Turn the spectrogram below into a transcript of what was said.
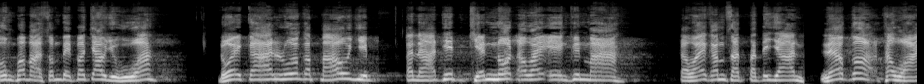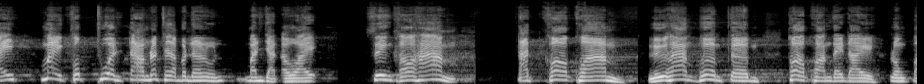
องค์พระบาทสมเด็จพระเจ้าอยู่หัว โดยการล้วงกระเป๋าหยิบกระดาษที่เขียนโน้ตเอาไว้เองขึ้นมา ถวายคำสัตย์ปฏิญาณ แล้วก็ถวายไม่ครบถ้วนตามรัฐธรรมนูญบัญญัติเอาไว้ ซึ่งเขาห้ามตัดข้อความหรือห้ามเพิ่มเติมข้อความใด ๆ ลงไป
